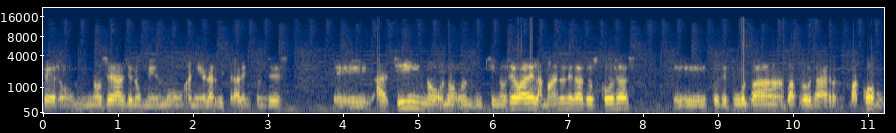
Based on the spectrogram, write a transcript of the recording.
pero no se hace lo mismo a nivel arbitral. Entonces, eh, así, no, no, si no se va de la mano en esas dos cosas, eh, pues el fútbol va, va a progresar, va cojo.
